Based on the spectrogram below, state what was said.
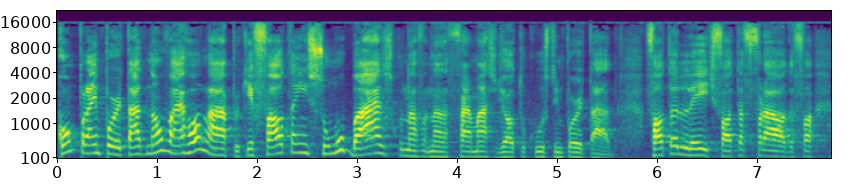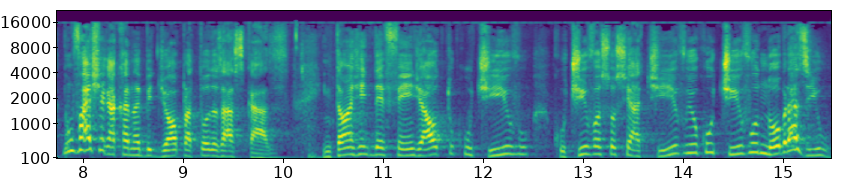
Comprar importado não vai rolar, porque falta insumo básico na, na farmácia de alto custo importado. Falta leite, falta fralda, não vai chegar canabidiol para todas as casas. Então a gente defende autocultivo, cultivo associativo e o cultivo no Brasil.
